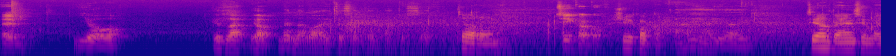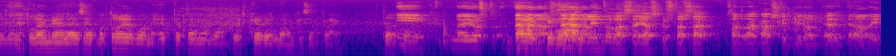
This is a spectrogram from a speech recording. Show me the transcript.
Ei, Joo. Kyllä, joo, mennään vaan itse asiassa eteenpäin tässä. Seuraavana Chicago. Chicago. Ai ai ai. Sieltä ensimmäisenä tulee mieleen se, että mä toivon, että tänä vuonna tulisi Kevin Lankisen break. Tuota, Niin, no just tähän, tähän olin tulossa joskus tuossa sanotaan 20 minuuttia sitten oli,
